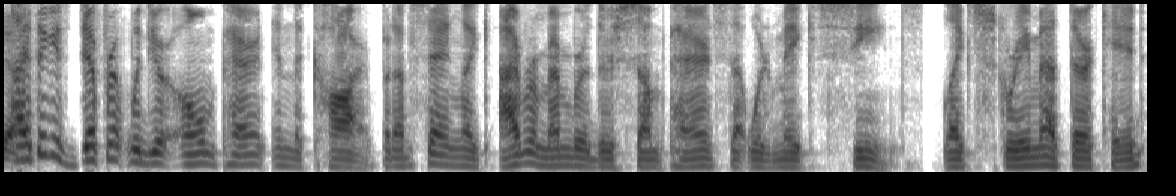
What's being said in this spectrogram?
Yeah. I think it's different with your own parent in the car. But I'm saying like I remember there's some parents that would make scenes, like scream at their kid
